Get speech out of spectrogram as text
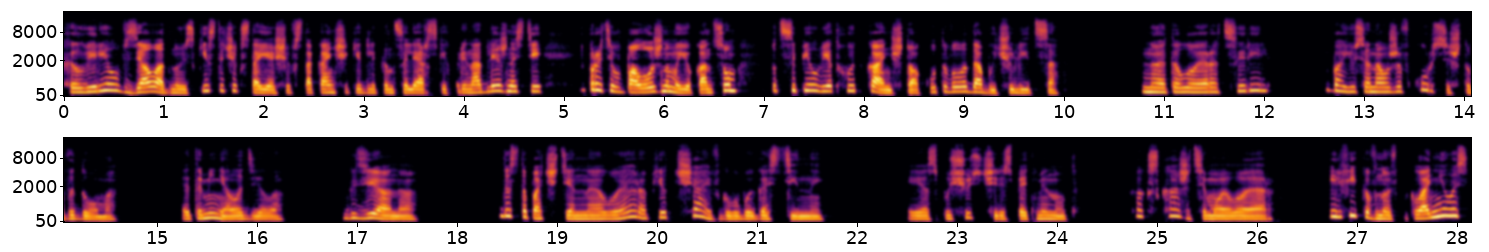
Хелверил взял одну из кисточек, стоящих в стаканчике для канцелярских принадлежностей, и противоположным ее концом подцепил ветхую ткань, что окутывала добычу лица. «Но это Лоэра Цириль, и, боюсь, она уже в курсе, что вы дома». Это меняло дело. «Где она?» Достопочтенная Луэра пьет чай в голубой гостиной. Я спущусь через пять минут. Как скажете, мой Луэр. Эльфика вновь поклонилась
